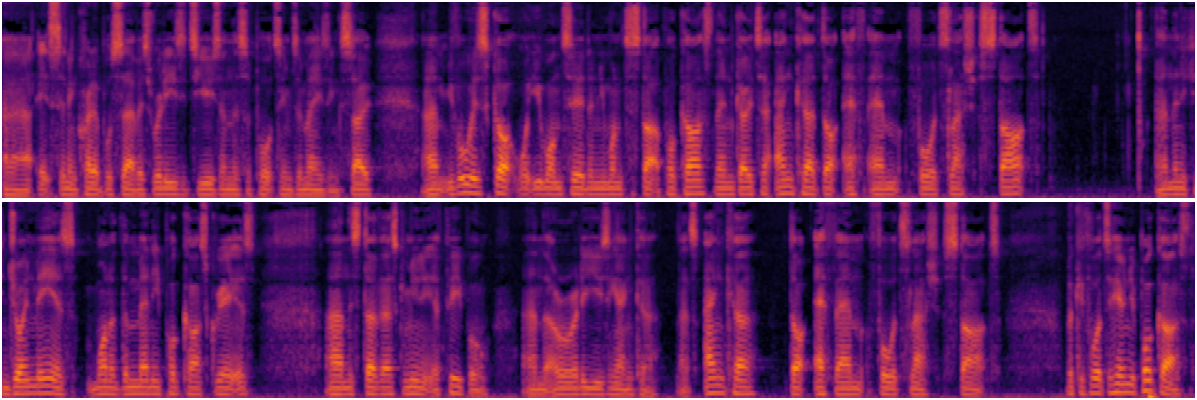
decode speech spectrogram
uh, it's an incredible service, really easy to use, and the support team's amazing. So, um, you've always got what you wanted and you wanted to start a podcast, then go to anchor.fm forward slash start and then you can join me as one of the many podcast creators and this diverse community of people um, that are already using Anchor. That's anchor.fm forward slash start. Looking forward to hearing your podcast.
